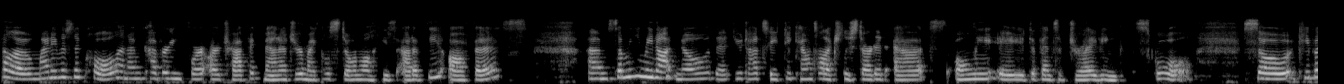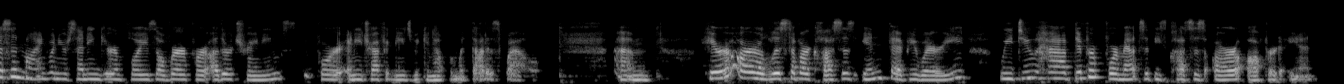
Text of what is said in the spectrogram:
Hello, my name is Nicole and I'm covering for our traffic manager, Michael Stone, while he's out of the office. Um, some of you may not know that Utah Safety Council actually started at only a defensive driving school. So keep us in mind when you're sending your employees over for other trainings for any traffic needs, we can help them with that as well. Um, Here are a list of our classes in February. We do have different formats that these classes are offered in.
